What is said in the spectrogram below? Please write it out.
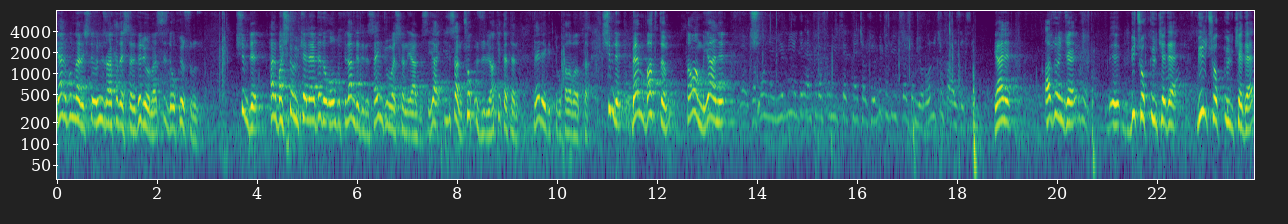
yani bunlar işte önünüze arkadaşları veriyorlar. Siz de okuyorsunuz. Şimdi hani başka ülkelerde de oldu filan dediniz Sayın Cumhurbaşkanı Yardımcısı. Ya insan çok üzülüyor hakikaten. Nereye gitti bu kalabalıkta? Şimdi ben baktım tamam mı yani Japonya 20 yıldır enflasyonu yükseltmeye çalışıyor. Bir türlü yükseltemiyor. Onun için faiz yüksek. yani az önce e, birçok ülkede birçok ülkede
